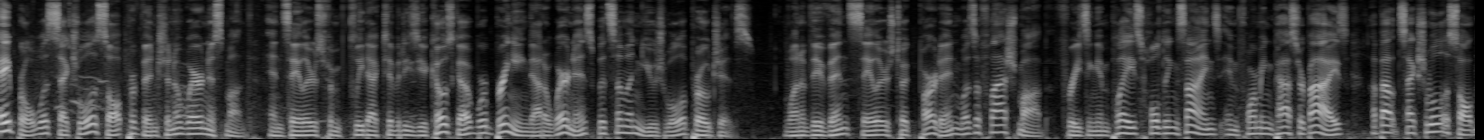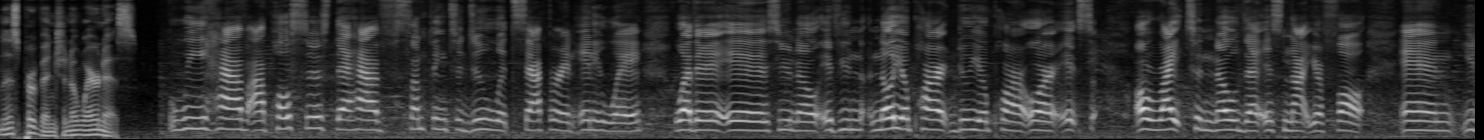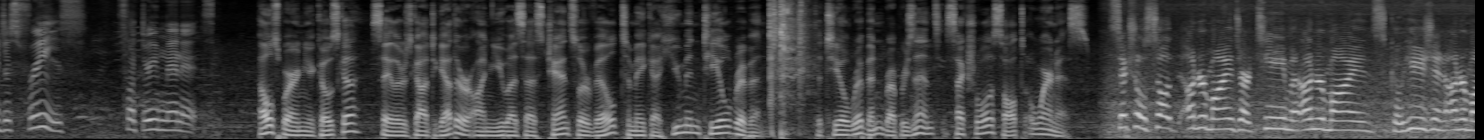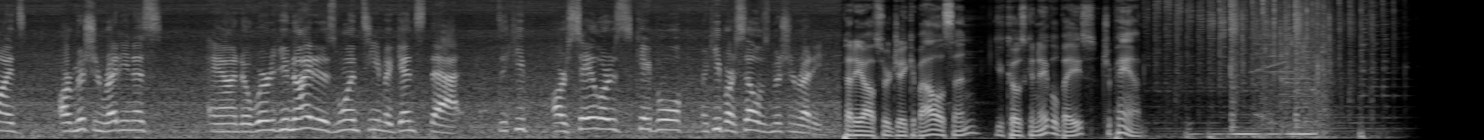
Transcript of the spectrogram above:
April was Sexual Assault Prevention Awareness Month, and sailors from Fleet Activities Yokosuka were bringing that awareness with some unusual approaches. One of the events sailors took part in was a flash mob, freezing in place holding signs informing passerbys about sexual assaultness prevention awareness. We have our posters that have something to do with SAPR in any way, whether it is, you know, if you know your part, do your part, or it's all right to know that it's not your fault and you just freeze for three minutes. Elsewhere in Yokosuka, sailors got together on USS Chancellorsville to make a human teal ribbon. The teal ribbon represents sexual assault awareness. Sexual assault undermines our team, it undermines cohesion, undermines our mission readiness, and uh, we're united as one team against that to keep our sailors capable and keep ourselves mission ready. Petty Officer Jacob Allison, Yokosuka Naval Base, Japan.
